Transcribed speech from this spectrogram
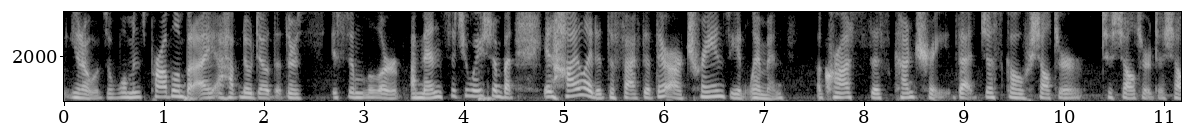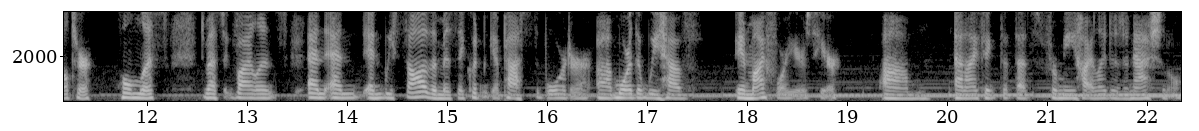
you know, it's a woman's problem, but I have no doubt that there's a similar a men's situation. But it highlighted the fact that there are transient women across this country that just go shelter to shelter to shelter homeless, domestic violence, and and and we saw them as they couldn't get past the border uh, more than we have in my four years here. Um, and I think that that's for me highlighted a national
